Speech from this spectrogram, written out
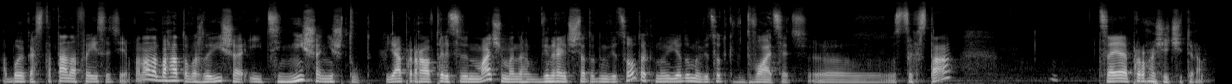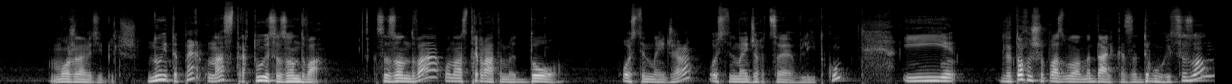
або якась стата на Фейсеті, вона набагато важливіша і цінніша, ніж тут. Я програв 31 матч, у мене він рейд 61%, ну я думаю, відсотків 20 е, з цих 100 це програші читерам. Може навіть і більше. Ну і тепер у нас стартує сезон 2. Сезон 2 у нас триватиме до Остін Мейджера. Остін Мейджер це влітку. І для того, щоб у вас була медалька за другий сезон,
